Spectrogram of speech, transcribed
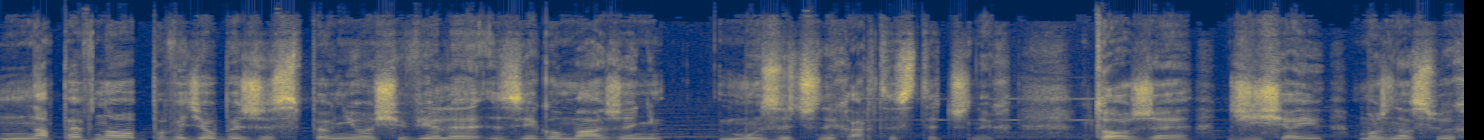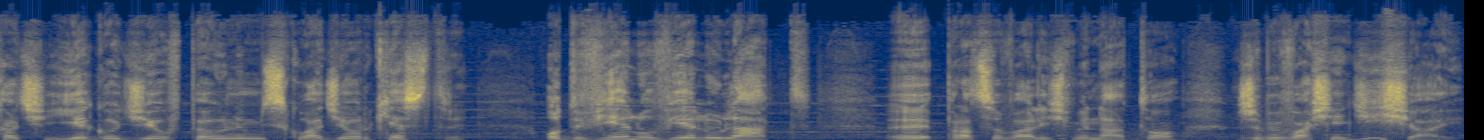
Na pewno powiedziałby, że spełniło się wiele z jego marzeń muzycznych, artystycznych. To, że dzisiaj można słychać jego dzieł w pełnym składzie orkiestry. Od wielu, wielu lat e, pracowaliśmy na to, żeby właśnie dzisiaj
